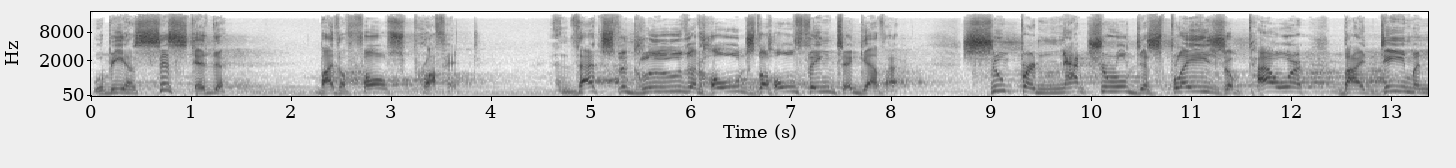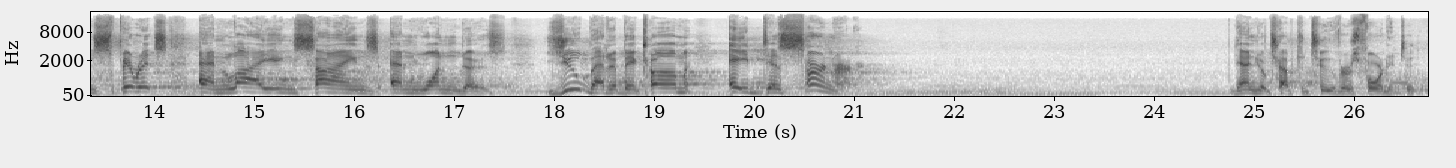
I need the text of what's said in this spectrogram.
will be assisted by the false prophet. And that's the glue that holds the whole thing together. Supernatural displays of power by demon spirits and lying signs and wonders. You better become a discerner Daniel chapter 2, verse 42.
